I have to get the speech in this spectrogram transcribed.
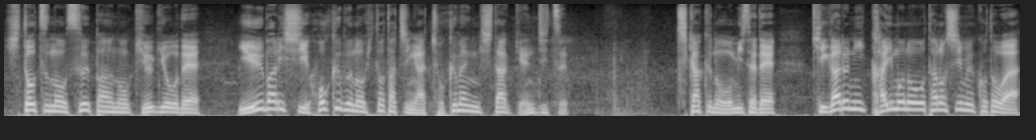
一つのスーパーの休業で夕張市北部の人たちが直面した現実。近くのお店で気軽に買い物を楽しむことは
